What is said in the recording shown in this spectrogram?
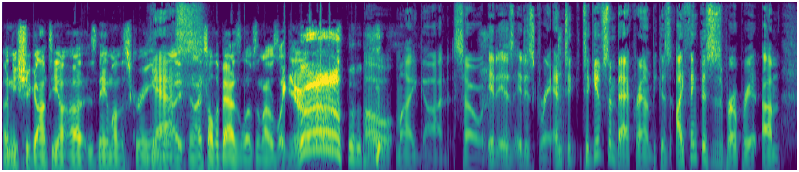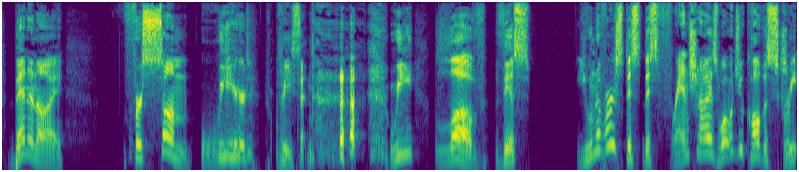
Aneesh Chaganty, uh, his name on the screen, Yes. and, I, and I saw the Bazelevs and I was like, yeah. oh my god so it is it is great and to, to give some background because i think this is appropriate um ben and i for some weird reason we love this universe this this franchise what would you call the screen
